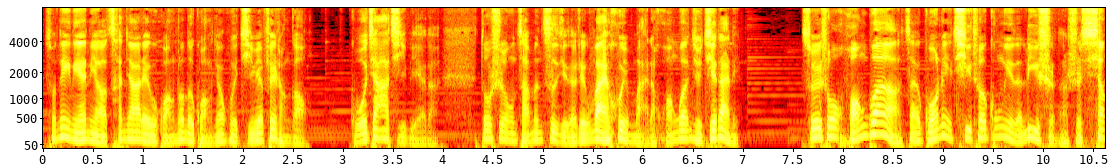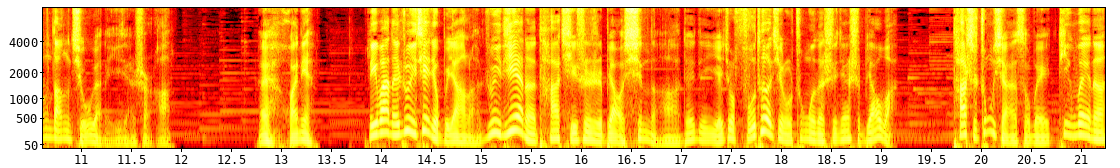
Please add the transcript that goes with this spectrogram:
所以那年你要参加这个广州的广交会，级别非常高，国家级别的，都是用咱们自己的这个外汇买的皇冠去接待你。所以说皇冠啊，在国内汽车工业的历史呢是相当久远的一件事儿啊。哎呀，怀念。另外呢，锐界就不一样了。锐界呢，它其实是比较新的啊，这这也就福特进入中国的时间是比较晚。它是中型 SUV，定位呢，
